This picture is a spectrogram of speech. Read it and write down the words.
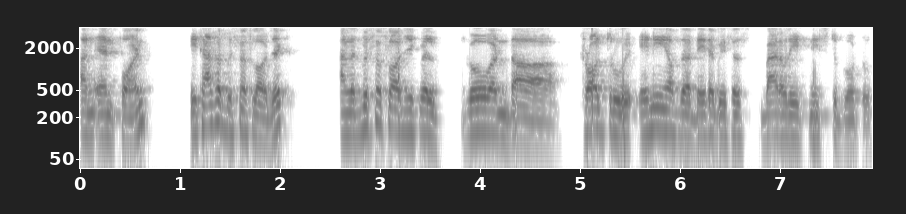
an endpoint. It has a business logic, and the business logic will go and uh, crawl through any of the databases wherever it needs to go to.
